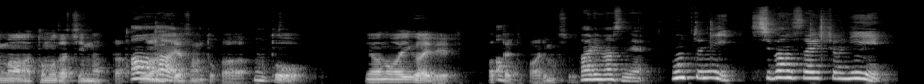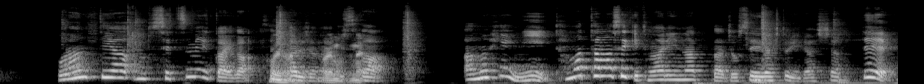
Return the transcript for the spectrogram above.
んまあ友達になったあボランティアさんとかうんと、庭の輪以外であったりとかあります？い。ありますね。本当に一番最初に、ボランティア本当説明会がはいはいあるじゃないですか。ありまあの日に、たまたま席隣になった女性が一人いらっしゃって、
